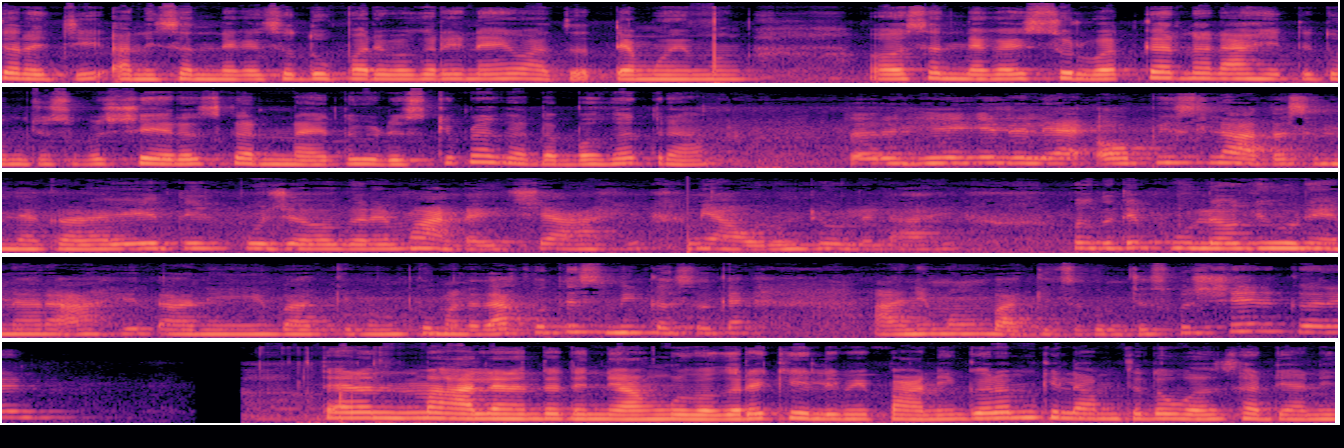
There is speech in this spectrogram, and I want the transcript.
करायची आणि संध्याकाळचं दुपारी वगैरे नाही वाजत. त्यामुळे मग संध्याकाळी सुरुवात करणार आहे ते तुमच्यासोबत शेअरच करणार आहे. तो व्हिडिओ स्किप न करता बघत राहा. तर हे गेलेले आहे ऑफिसला. आता संध्याकाळी येतील पूजा वगैरे मांडायची आहे. मी आवरून ठेवलेलं आहे. फक्त ते फुलं घेऊन येणार आहेत आणि बाकी मग तुम्हाला दाखवतेच मी कसं काय. आणि मग बाकीचं तुमच्यासोबत शेअर करेन. त्यानंतर मग आल्यानंतर त्यांनी आंघोळ वगैरे केली. मी पाणी गरम केलं आमच्या दोघांसाठी आणि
